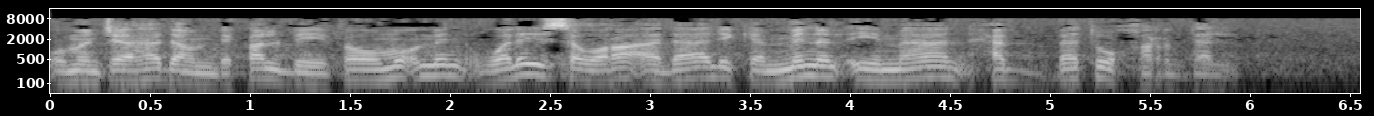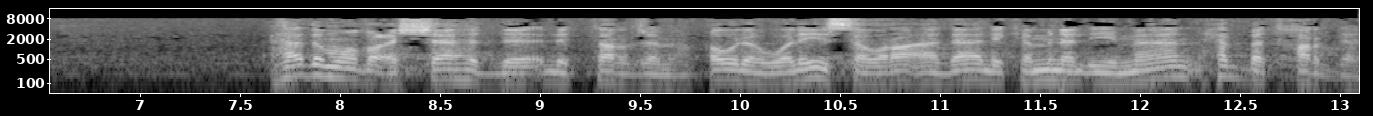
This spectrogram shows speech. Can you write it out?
ومن جاهدهم بقلبه فهو مؤمن وليس وراء ذلك من الإيمان حبة خردل. هذا موضع الشاهد للترجمة قوله وليس وراء ذلك من الإيمان حبة خردل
